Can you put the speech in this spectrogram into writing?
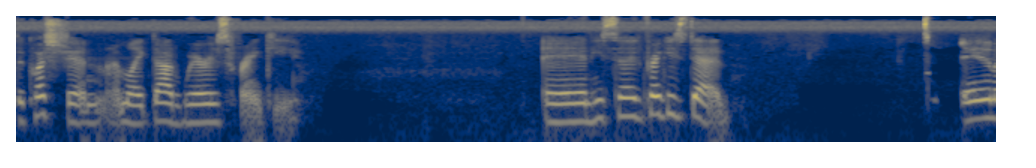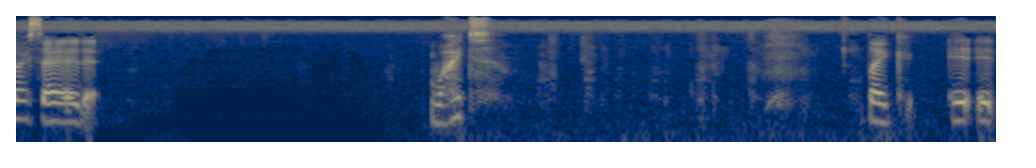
the question. I'm like, "Dad, where is Frankie?" And he said, "Frankie's dead." And I said, "What?" Like it it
